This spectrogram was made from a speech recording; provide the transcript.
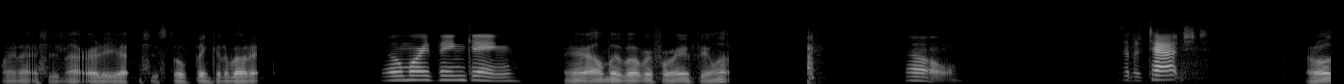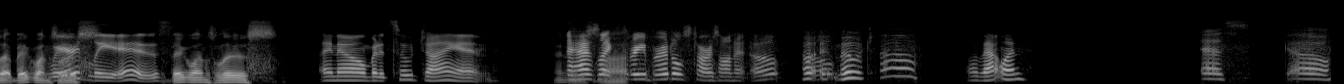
Why not? She's not ready yet. She's still thinking about it. no more thinking. Here, I'll move over for you if you want. No. Is it attached? Oh, that big one's loose. Weirdly is. loose. Big one's loose. I know, but it's so giant. And It has it's like not. three brittle stars on it. Oh, Oh, oh. it moved. Oh, Oh, that one. yes, go.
